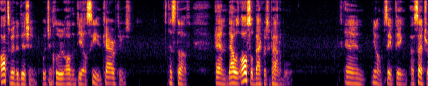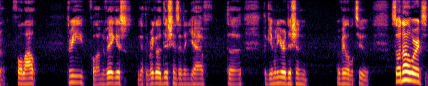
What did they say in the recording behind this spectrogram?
Ultimate Edition, which included all the DLC, characters, and stuff. And that was also backwards compatible. And, you know, same thing, etc. Fallout 3, Fallout New Vegas, we got the regular editions, and then you have the the Game of the Year edition available too. So in other words,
